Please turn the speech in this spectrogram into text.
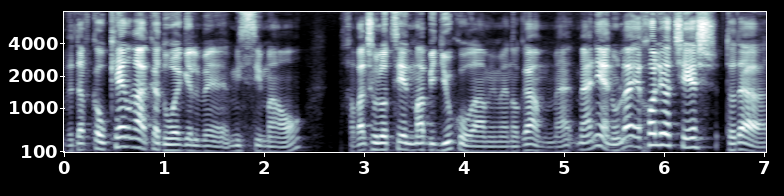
ודווקא הוא כן ראה כדורגל מסימאו, חבל שהוא לא ציין מה בדיוק הוא ראה ממנו גם, מע- מעניין, אולי יכול להיות שיש, אתה יודע,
